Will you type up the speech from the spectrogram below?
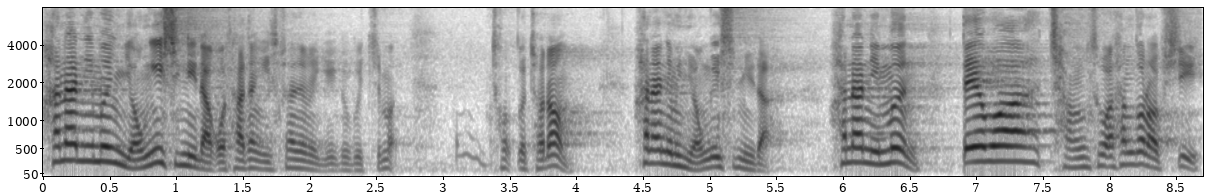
하나님은 영이신이라고 4장 24절에 얘기하고 있지만 것처럼 하나님은 영이십니다. 하나님은 때와 장소와 상관없이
